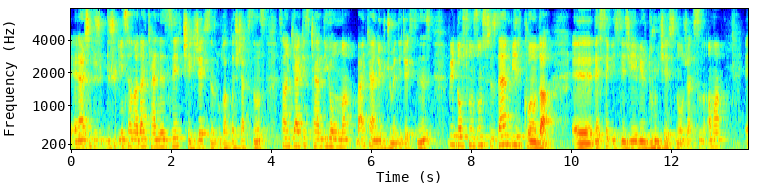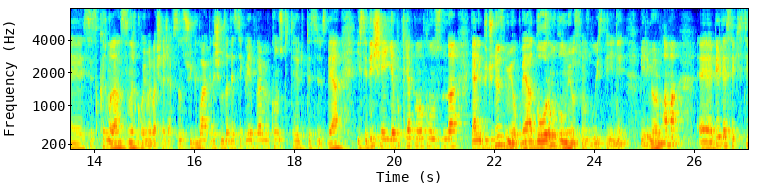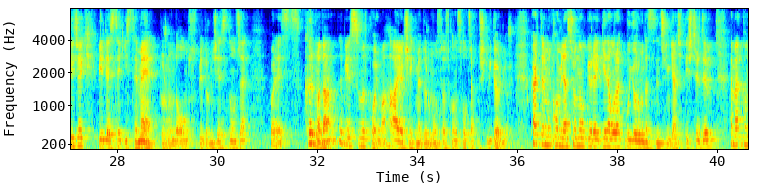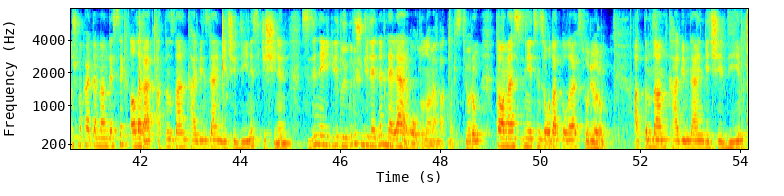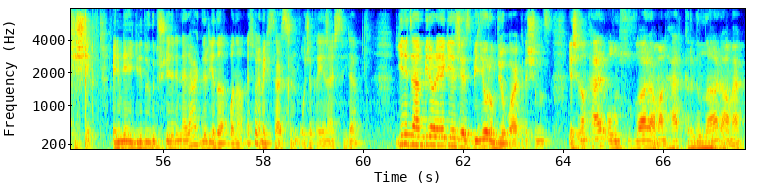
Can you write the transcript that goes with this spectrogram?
enerjisi düşük, düşük insanlardan kendinizi çekeceksiniz, uzaklaşacaksınız. Sanki herkes kendi yoluna, ben kendi gücüme diyeceksiniz. Bir dostunuzun sizden bir konuda e, destek isteyeceği bir durum içerisinde olacaksınız ama e, siz kırmadan sınır koymayı başaracaksınız. Çünkü bu arkadaşımıza destek verip vermeme konusunda tereddüttesiniz veya istediği şeyi yapıp yapmama konusunda yani gücünüz mü yok veya doğru mu bulmuyorsunuz bu isteğini bilmiyorum ama bir destek isteyecek, bir destek isteme durumunda olumsuz bir durum içerisinde olacak. Böyle kırmadan bir sınır koyma, hayır çekme durumu söz konusu olacakmış gibi görünüyor. Kartlarımın kombinasyonuna göre genel olarak bu yorumu da sizin için gerçekleştirdim. Hemen konuşma kartlarımdan destek alarak aklınızdan, kalbinizden geçirdiğiniz kişinin sizinle ilgili duygu düşüncelerinin neler olduğunu hemen bakmak istiyorum. Tamamen sizin niyetinize odaklı olarak soruyorum. Aklımdan, kalbimden geçirdiğim kişi benimle ilgili duygu düşünceleri nelerdir ya da bana ne söylemek istersin Ocak ayı enerjisiyle? Yeniden bir araya geleceğiz biliyorum diyor bu arkadaşımız. Yaşanan her olumsuzluğa rağmen, her kırgınlığa rağmen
